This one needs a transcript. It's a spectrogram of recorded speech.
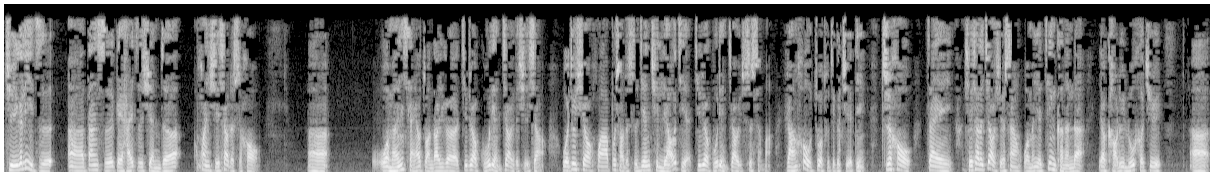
举一个例子，呃，当时给孩子选择换学校的时候，呃，我们想要转到一个基督教古典教育的学校。我就需要花不少的时间去了解基督教古典教育是什么，然后做出这个决定。之后在学校的教学上，我们也尽可能的要考虑如何去啊，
